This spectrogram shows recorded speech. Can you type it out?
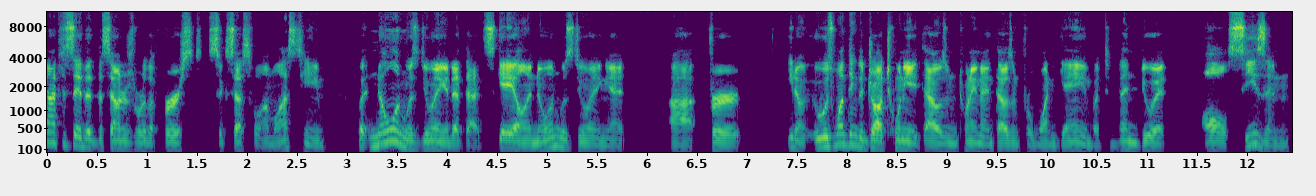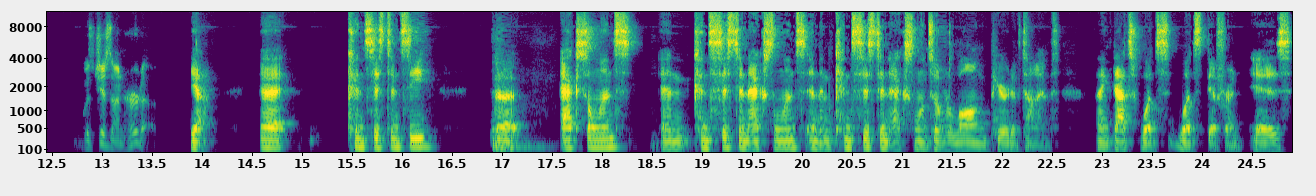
not to say that the Sounders were the first successful MLS team, but no one was doing it at that scale, and no one was doing it uh, for you know it was one thing to draw 28,000, 29,000 for one game, but to then do it all season was just unheard of. Yeah, uh, consistency, uh, excellence, and consistent excellence and then consistent excellence over long period of times i think that's what's what's different is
